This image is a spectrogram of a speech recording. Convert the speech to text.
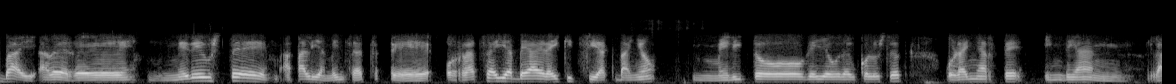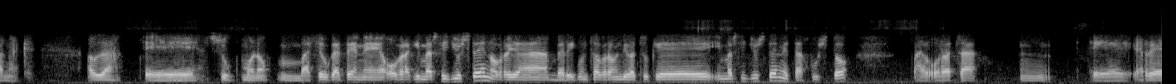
Bai, a ber, e, nire uste apalian behintzat, e, horratzaia bea eraikitziak baino, merito gehiago dauko usteot, orain arte indian lanak. Hau da, e, zuk, bueno, bazeukaten e, obrak inberzituzten, obra berrikuntza obra handi batzuk e, inberzituzten, eta justo, ba, horratza mm, e, erre,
